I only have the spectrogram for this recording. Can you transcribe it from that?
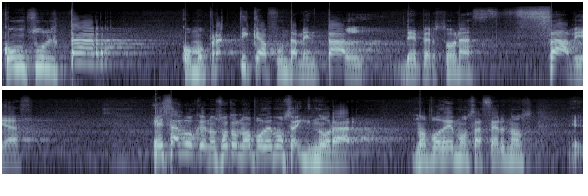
Consultar como práctica fundamental de personas sabias es algo que nosotros no podemos ignorar, no podemos hacernos eh,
